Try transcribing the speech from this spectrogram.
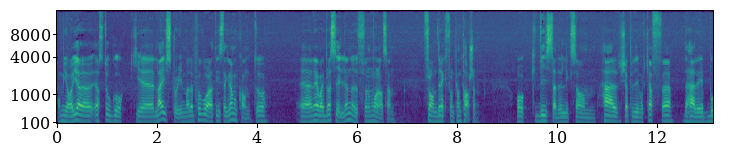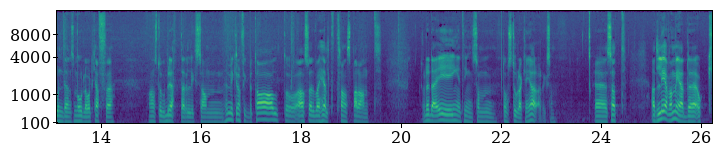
om jag, gör, jag stod och eh, livestreamade på vårt Instagramkonto eh, när jag var i Brasilien nu för några månader sedan. Från, direkt från plantagen. Och visade liksom, här köper vi vårt kaffe. Det här är bonden som odlar vårt kaffe. Och han stod och berättade liksom hur mycket de fick betalt. Och, alltså det var helt transparent. Och det där är ingenting som de stora kan göra. Liksom. Eh, så att, att leva med det och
